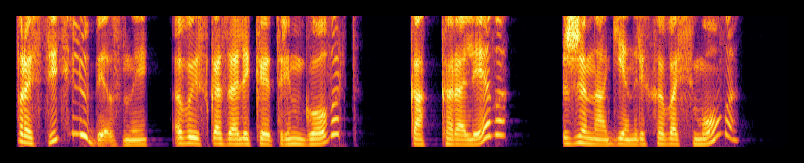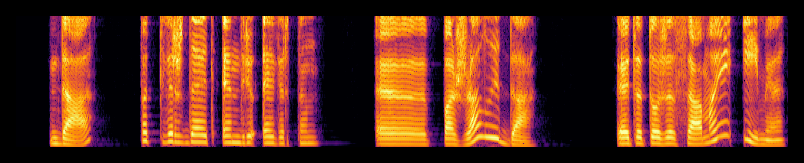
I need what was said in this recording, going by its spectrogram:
«Простите, любезный, вы сказали Кэтрин Говард? Как королева? Жена Генриха VIII?» «Да», — подтверждает Эндрю Эвертон. «Э, пожалуй, да», «Это то же самое имя?»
